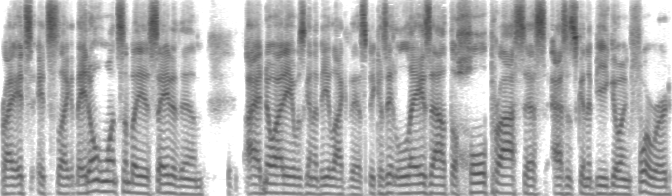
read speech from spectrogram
right? It's it's like they don't want somebody to say to them, "I had no idea it was going to be like this," because it lays out the whole process as it's going to be going forward.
